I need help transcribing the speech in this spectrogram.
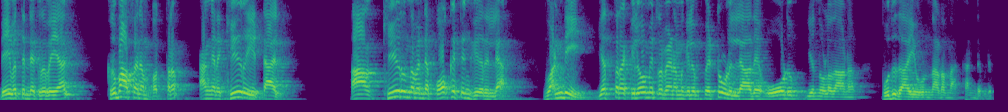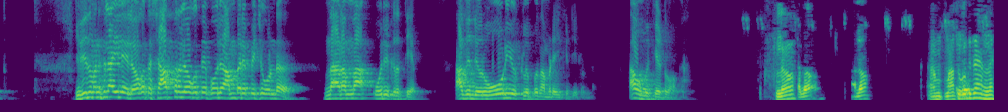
ദൈവത്തിന്റെ കൃപയാൽ കൃപാസനം പത്രം അങ്ങനെ കീറിയിട്ടാൽ ആ കീറുന്നവന്റെ പോക്കറ്റും കീറില്ല. വണ്ടി എത്ര കിലോമീറ്റർ വേണമെങ്കിലും പെട്രോൾ ഇല്ലാതെ ഓടും എന്നുള്ളതാണ് പുതുതായി നടന്ന കണ്ടുപിടുത്തം. ഇതിന്ന് മനസ്സിലായില്ലേ? ലോകത്തെ ശാസ്ത്ര ലോകത്തെ പോലും അമ്പരപ്പിച്ചുകൊണ്ട് നടന്ന ഒരു കൃത്യം. അതിന്റെ ഒരു ഓഡിയോ ക്ലിപ്പ് നമ്മുടെ കിട്ടിയിട്ടുണ്ട്. ആ ഒന്ന് കേട്ടു നോക്കാം. ഹലോ? ഹലോ? ഹലോ? മാത്തുക്കുട്ടിച്ചാണല്ലേ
